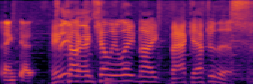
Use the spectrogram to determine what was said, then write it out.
Thanks, guys. See you, Hancock and Kelley late night back after this.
